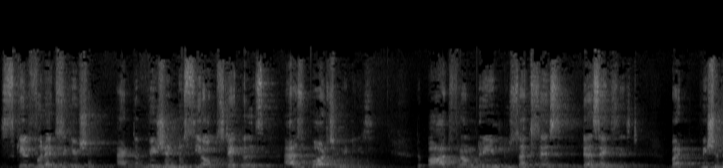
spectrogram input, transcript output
skillful execution, and the vision to see obstacles as opportunities. The path from dream to success does exist, but we should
